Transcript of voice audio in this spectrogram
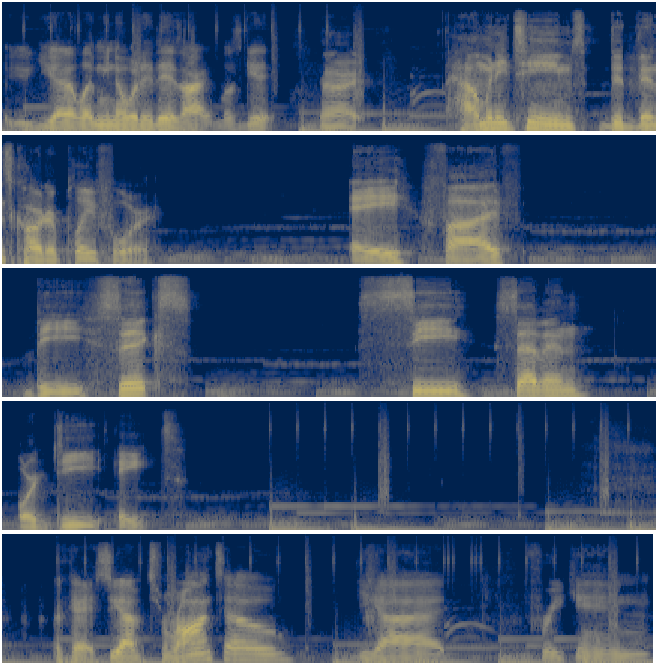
You gotta let me know what it is. All right. Let's get it. All right. How many teams did Vince Carter play for? A five, B six, C seven, or D eight? Okay. So you have Toronto. You got freaking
